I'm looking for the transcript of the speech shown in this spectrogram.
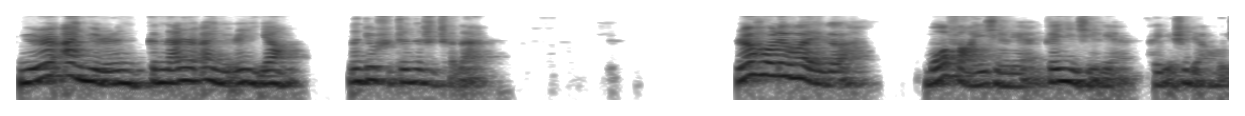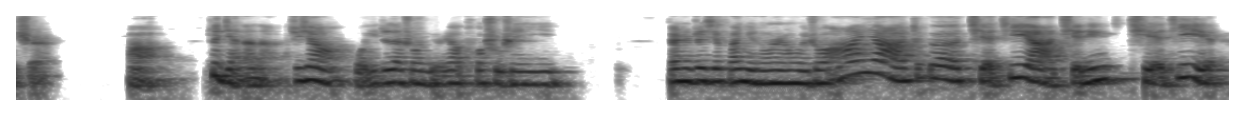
女人爱女人跟男人爱女人一样，那就是真的是扯淡。然后另外一个。模仿异性恋跟异性恋，它也是两回事儿啊。最简单的，就像我一直在说，女人要脱束身衣，但是这些反女同人会说：“哎呀，这个铁 T 呀，铁钉铁 T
